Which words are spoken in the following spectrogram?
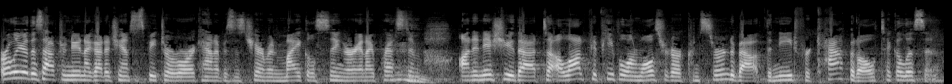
Earlier this afternoon, I got a chance to speak to Aurora Cannabis's chairman, Michael Singer, and I pressed him on an issue that uh, a lot of people on Wall Street are concerned about the need for capital. Take a listen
